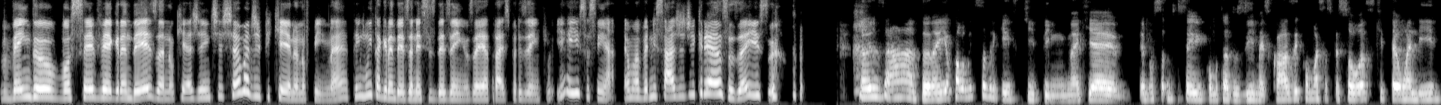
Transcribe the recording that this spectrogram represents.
vendo você ver grandeza no que a gente chama de pequeno no fim, né? Tem muita grandeza nesses desenhos aí atrás, por exemplo. E é isso, assim, é uma vernissagem de crianças, é isso. Não, exato, né? E eu falo muito sobre gatekeeping, né? Que é, eu não, não sei como traduzir, mas quase como essas pessoas que estão ali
